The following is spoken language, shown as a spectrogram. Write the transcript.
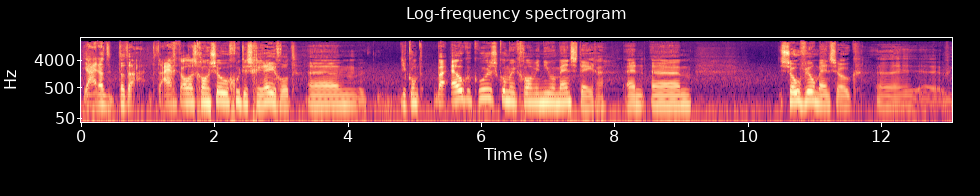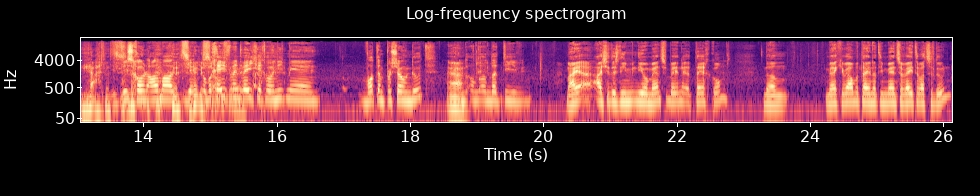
Ja, dat, dat, dat eigenlijk alles gewoon zo goed is geregeld. Ehm, je komt, bij elke koers kom ik gewoon weer nieuwe mensen tegen. En ehm, zoveel mensen ook. Eh, eh, Ja, dat het is gewoon allemaal... je- op een gegeven moment weet je gewoon niet meer wat een persoon doet. Ja. Om- om- omdat die... Maar ja, als je dus die nieuwe mensen binnen tegenkomt, dan merk je wel meteen dat die mensen weten wat ze doen.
